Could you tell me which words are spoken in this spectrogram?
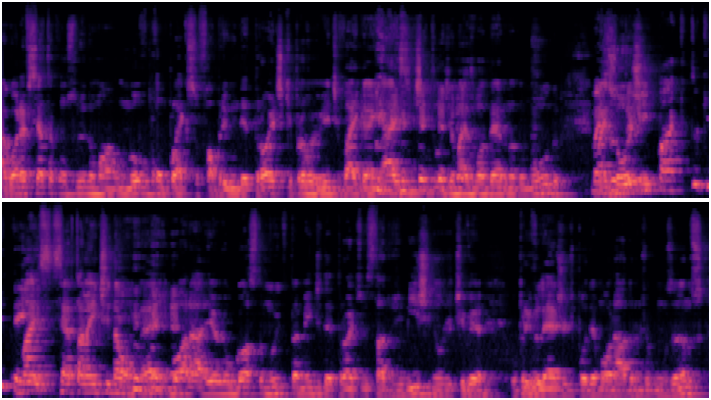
Agora a FCA está construindo uma, um novo complexo fabril em Detroit, que provavelmente vai ganhar esse título de mais moderna do mundo. Mas, mas hoje. o impacto que tem. Mas certamente não, né? Embora eu, eu gosto muito também de Detroit, no estado de Michigan, onde eu tive o privilégio de poder morar durante alguns anos.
